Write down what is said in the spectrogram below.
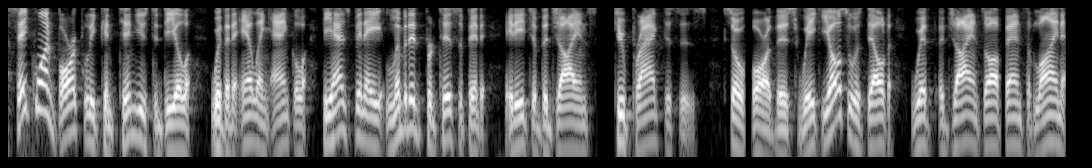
Saquon Barkley continues to deal with an ailing ankle. He has been a limited participant in each of the Giants' two practices so far this week. He also has dealt with a Giants offensive line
